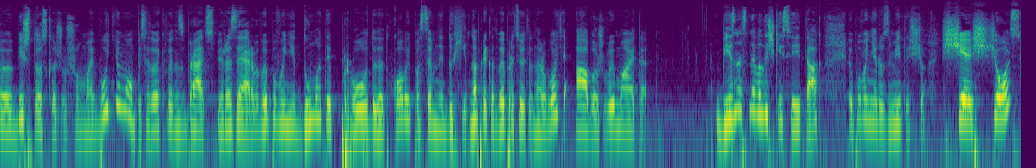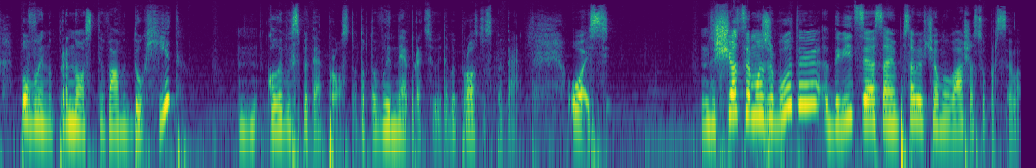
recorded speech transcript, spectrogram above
Е, Більше того скажу, що в майбутньому, після того, як ви назбираєте собі резерви, ви повинні думати про додатковий пасивний дохід. Наприклад, ви працюєте на роботі, або ж ви маєте. Бізнес невеличкий свій, так ви повинні розуміти, що ще щось повинно приносити вам дохід, коли ви спите просто. Тобто ви не працюєте, ви просто спите. Ось що це може бути? Дивіться самі по собі, в чому ваша суперсила.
